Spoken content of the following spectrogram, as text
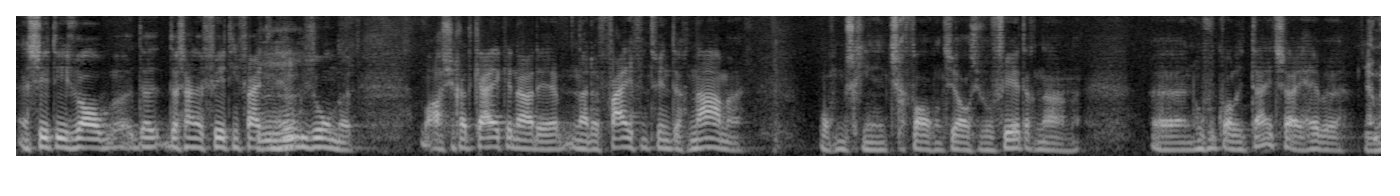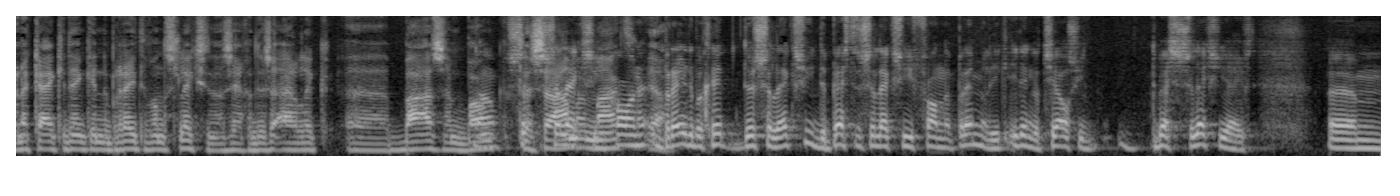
En City is wel, eh, da- daar zijn er 14, 15 heel Mhm. bijzonder. Maar als je gaat kijken naar de, naar de 25 namen, of misschien in het geval van Chelsea voor 40 namen, en hoeveel kwaliteit zij hebben. Ja, maar dan kijk je denk ik in de breedte van de selectie. Dan zeggen dus eigenlijk eh basis en bank Nou, se- tezamen selectie, maakt... gewoon een ja. brede begrip. De selectie, de beste selectie van de Premier League. Ik denk dat Chelsea de beste selectie heeft. Ehm,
